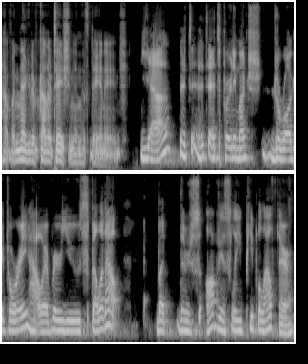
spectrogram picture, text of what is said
have a negative connotation in this day and age. Yeah, it, it, it's pretty much derogatory, however you spell it out. But there's obviously people out there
